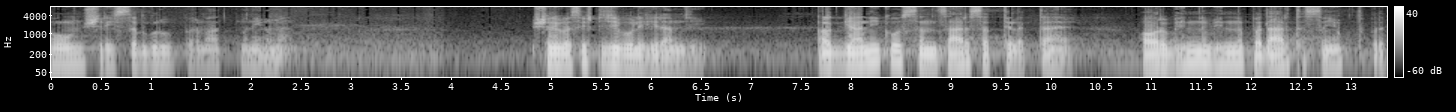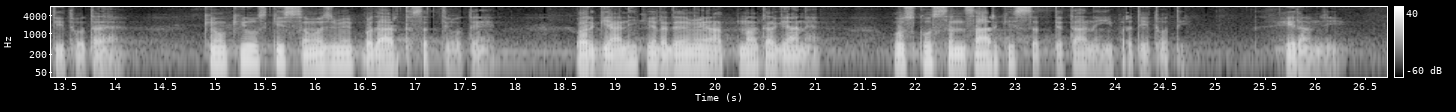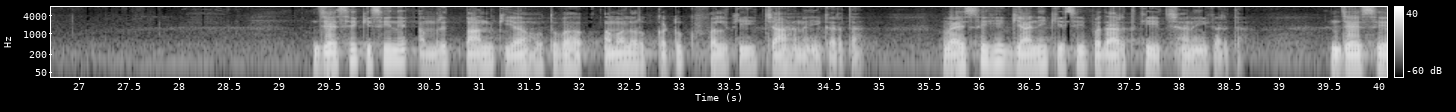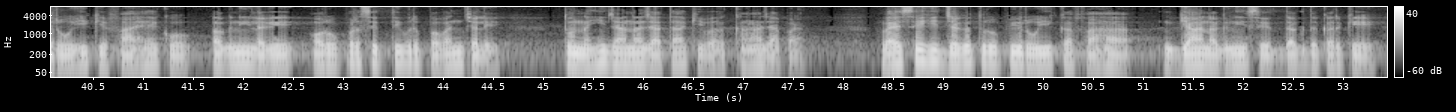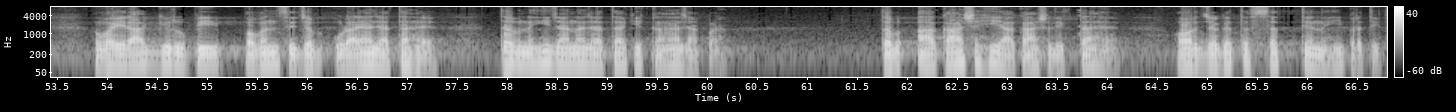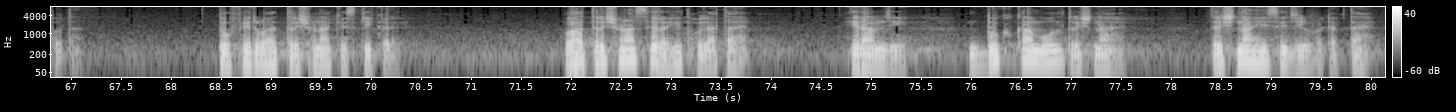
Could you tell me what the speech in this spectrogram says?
ओम श्री सदगुरु परमात्मा नमः। श्री वशिष्ठ जी बोले, ही राम जी, अज्ञानी को संसार सत्य लगता है और भिन्न भिन्न पदार्थ संयुक्त प्रतीत होता है, क्योंकि उसकी समझ में पदार्थ सत्य होते हैं। पर ज्ञानी के हृदय में आत्मा का ज्ञान है, उसको संसार की सत्यता नहीं प्रतीत होती। हे राम जी जैसे किसी ने अमृत पान किया हो तो वह अमल और कटुक फल की चाह नहीं करता। वैसे ही ज्ञानी किसी पदार्थ की इच्छा नहीं करता। जैसे रूही के फाहे को अग्नि लगे और ऊपर से तीव्र पवन चले तो नहीं जाना जाता कि वह कहाँ जा पड़ा। वैसे ही जगत रूपी रूई का फाहा ज्ञान अग्नि से दग्ध करके वैराग्य रूपी पवन से जब उड़ाया जाता है तब नहीं जाना जाता कि कहाँ जा पड़ा। तब आकाश ही आकाश दिखता है और जगत सत्य नहीं प्रतीत होता। तो फिर वह तृष्णा किसकी करे? वह तृष्णा से रहित हो जाता है। हे राम जी, दुख का मूल तृष्णा है। तृष्णा ही से जीव भटकता है।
